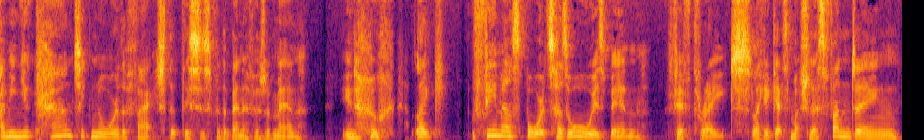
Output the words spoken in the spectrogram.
I mean, you can't ignore the fact that this is for the benefit of men. You know, like female sports has always been fifth rate. Like it gets much less funding.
